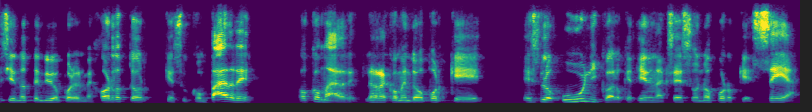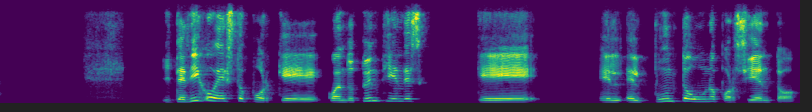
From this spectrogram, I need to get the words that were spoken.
siendo atendido por el mejor doctor que su compadre o comadre le recomendó porque es lo único a lo que tienen acceso, no porque sea. Y te digo esto porque cuando tú entiendes que el, el punto 1%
